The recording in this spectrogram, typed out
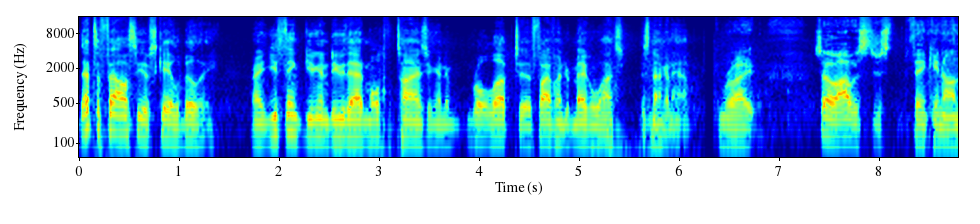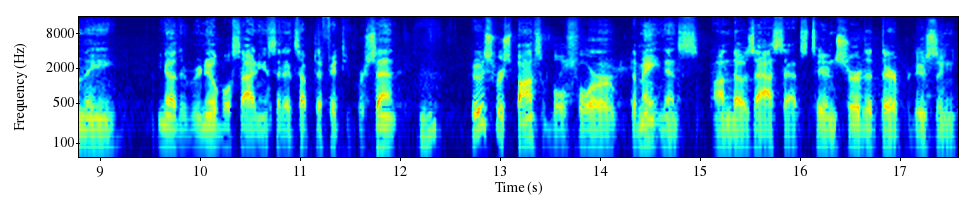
that's a fallacy of scalability, right? You think you're going to do that multiple times, you're going to roll up to 500 megawatts. It's not going to happen. Right. So I was just thinking on the, you know, the renewable side, you said it's up to 50%. percent mm-hmm. Who's responsible for the maintenance on those assets to ensure that they're producing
